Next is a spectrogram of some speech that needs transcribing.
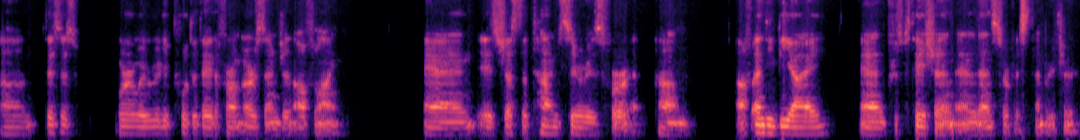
um, this is where we really pull the data from Earth Engine offline and it's just a time series for um, of NDVI and precipitation and land surface temperature.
